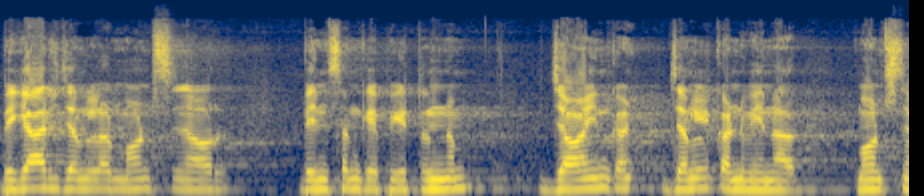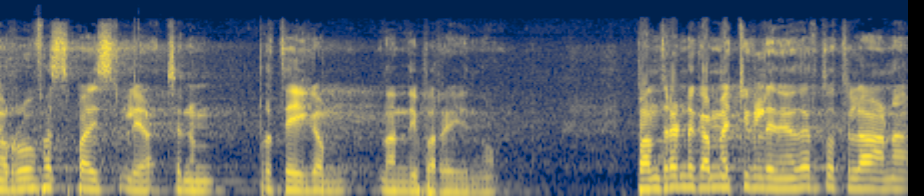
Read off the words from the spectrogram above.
വികാരി ജനറൽ മോൺസിനോർ ബിൻസൺ കെ പീറ്ററിനും joint general convener monsignor Rufus Pais അച്ഛനും പ്രത്യേകം നന്ദി പറയുന്നു. പന്ത്രണ്ട് കമ്മിറ്റികളുടെ നേതൃത്വത്തിലാണ്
